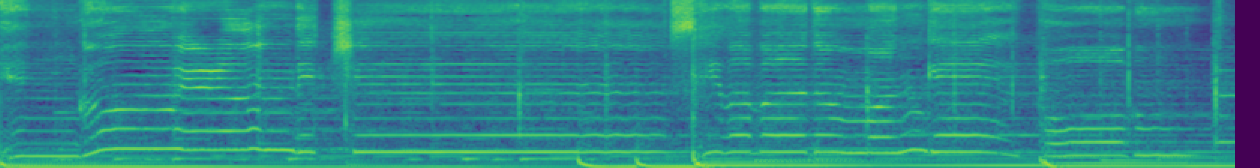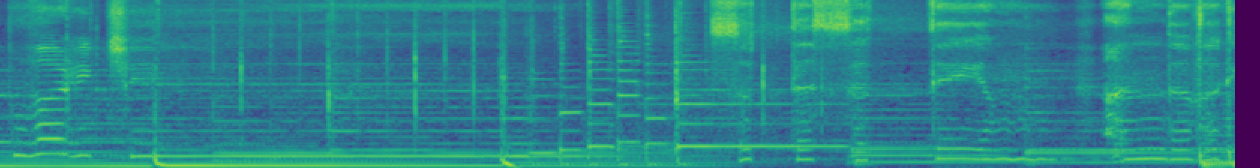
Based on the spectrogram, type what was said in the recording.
எங்கும் விழுந்துச்சு. சிவபதம் அங்கே போகும் வழிச்சு. சுத்த சத்தியம் அந்த வகை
